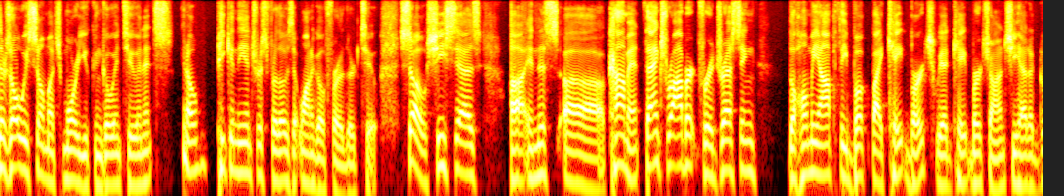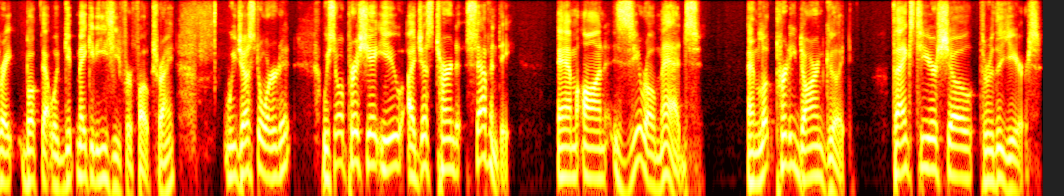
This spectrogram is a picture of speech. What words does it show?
there's always so much more you can go into, and it's you know piquing the interest for those that want to go further too. So she says uh, in this uh, comment, thanks Robert for addressing the homeopathy book by Kate Birch. We had Kate Birch on. She had a great book that would get, make it easy for folks. Right? We just ordered it. We so appreciate you. I just turned 70 am on zero meds and look pretty darn good. Thanks to your show through the years.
